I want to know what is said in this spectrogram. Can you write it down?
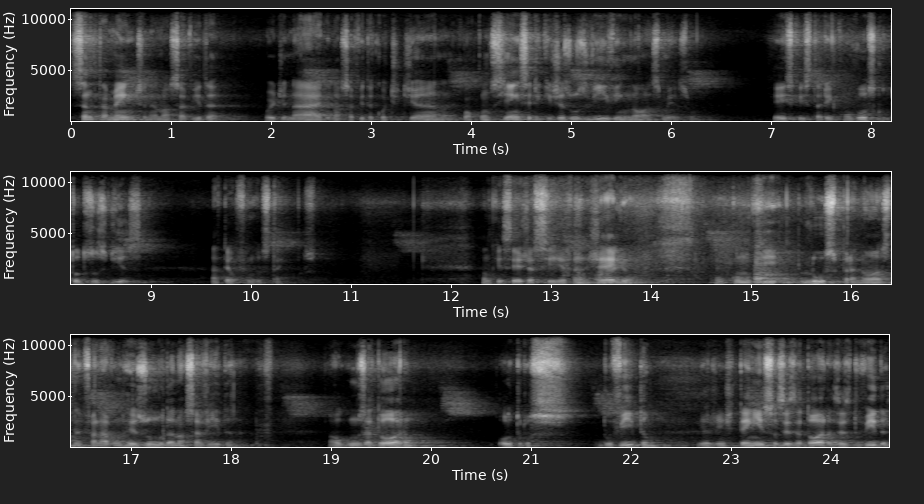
santamente na nossa vida ordinária, nossa vida cotidiana, com a consciência de que Jesus vive em nós mesmo. Eis que estarei convosco todos os dias até o fim dos tempos. Então, que seja esse evangelho né, como que luz para nós, né? falava um resumo da nossa vida. Alguns adoram, outros duvidam, e a gente tem isso, às vezes adora, às vezes duvida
